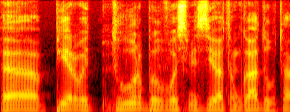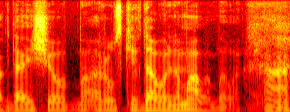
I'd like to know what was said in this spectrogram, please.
Э, Первый тур был в 89 году, тогда еще русских довольно мало было. А,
